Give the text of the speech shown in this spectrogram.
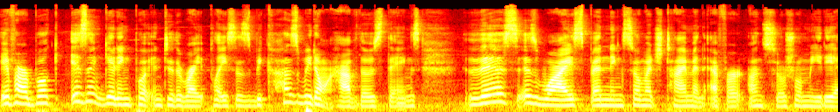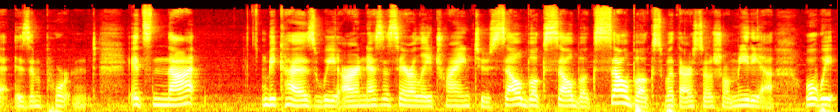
if our book isn't getting put into the right places because we don't have those things, this is why spending so much time and effort on social media is important. It's not because we are necessarily trying to sell books, sell books, sell books with our social media. What we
